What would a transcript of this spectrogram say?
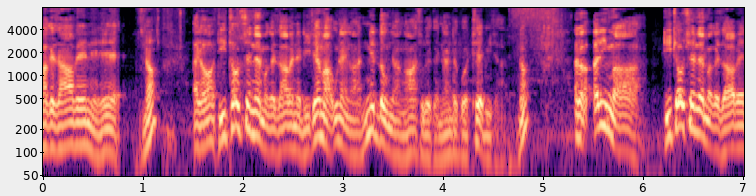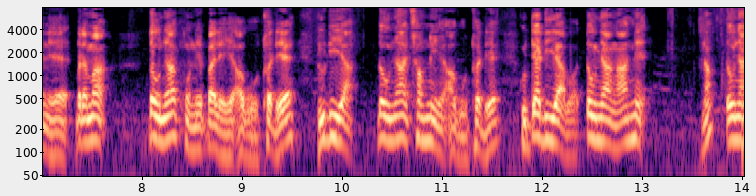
မကစားပဲနဲ့နော်အဲ့တော့ဒီထောက်ချက်နဲ့မကစားပဲနဲ့ဒီထဲမှာဥနိုင်က235ဆိုတဲ့ကဏ္ဍတစ်ခုထည့်ပြီးတာနော် အဲ့တော့အဲ့ဒီမှာဒီထောက်ချက်နဲ့မကစားပဲနဲ့ပထမ3ည9ပတ်လေရဲ့အောက်ကိုထွက်တယ်ဒုတိယ3ည6နှစ်ရဲ့အောက်ကိုထွက်တယ်ခုတတိယပေါ့3ည9နှစ်နော်3ည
